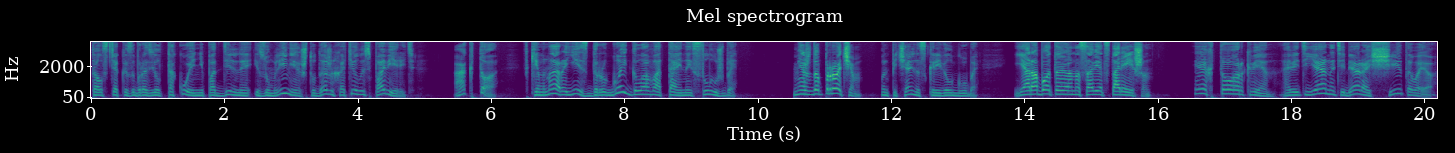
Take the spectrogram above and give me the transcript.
Толстяк изобразил такое неподдельное изумление, что даже хотелось поверить. А кто? В Кемнара есть другой глава тайной службы. Между прочим, он печально скривил губы. Я работаю на совет старейшин. Эх, Торквин, а ведь я на тебя рассчитываю.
